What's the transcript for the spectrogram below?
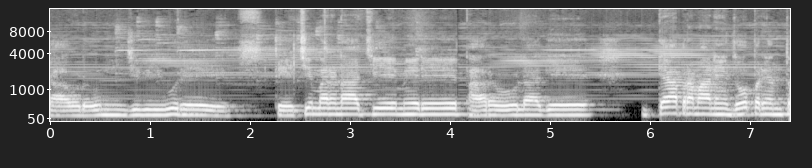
आवडून जीवी उरे। तेची मरणाची मेरे फार होऊ लागे। त्याप्रमाणे जोपर्यंत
